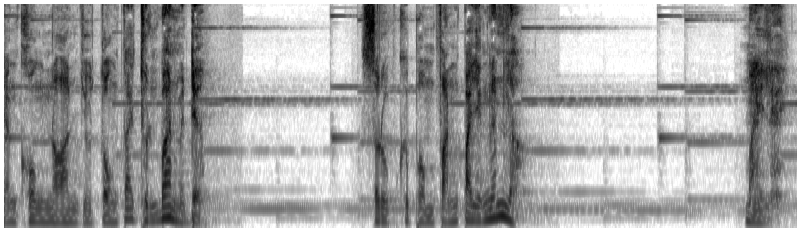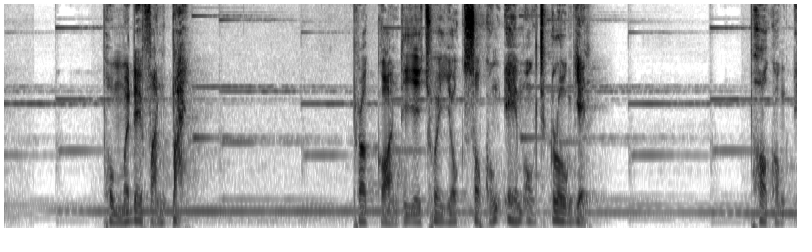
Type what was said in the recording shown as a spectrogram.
ยังคงนอนอยู่ตรงใต้ถุนบ้านเหมือนเดิม สรุปคือผมฝันไปอย่างนั้นเหรอ ไม่เลย ผมไม่ได้ฝันไป เพราะก่อนที่จะช่วยยกศพของเอมออกจากโรงเย็น พ่อของเอ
